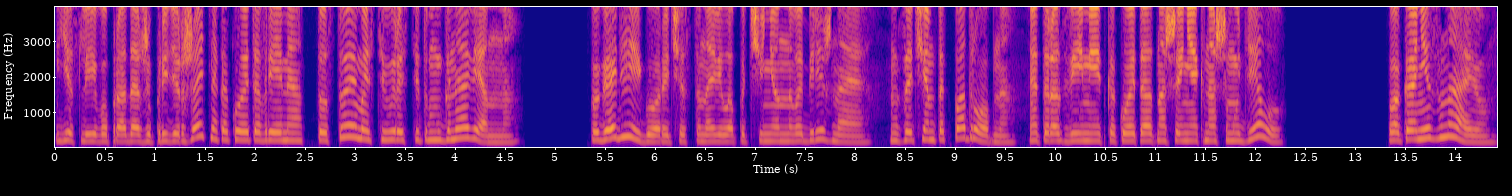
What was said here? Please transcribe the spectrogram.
Если его продажи придержать на какое-то время, то стоимость вырастет мгновенно. «Погоди, Егорыч», — остановила подчиненного Бережная. «Зачем так подробно? Это разве имеет какое-то отношение к нашему делу?» «Пока не знаю.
